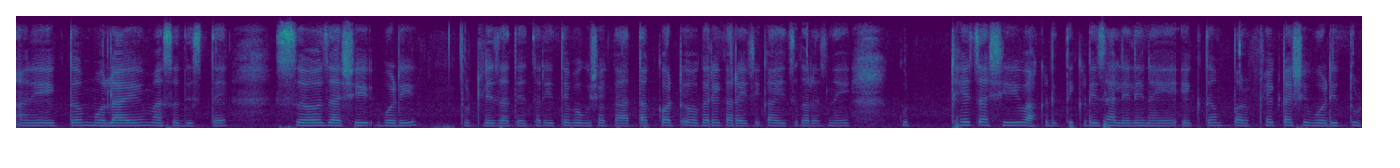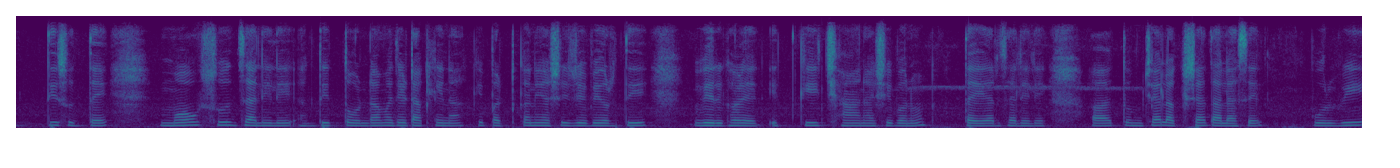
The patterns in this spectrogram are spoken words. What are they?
आणि एकदम मुलायम असं दिसतंय. सहज अशी वडी तुटली जाते. तर इथे बघू शकता आता कट वगैरे करायची काहीच गरज नाही. कुठेच अशी वाकडी तिकडी झालेली नाही आहे एकदम परफेक्ट अशी वडी तुट सुद्धा मऊ मऊसूत झालेली अगदी तोंडामध्ये टाकली ना की पटकन अशी जिभेवरती विरघळेल इतकी छान अशी बनवून तयार झालेली तुमच्या लक्षात आलं असेल पूर्वी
